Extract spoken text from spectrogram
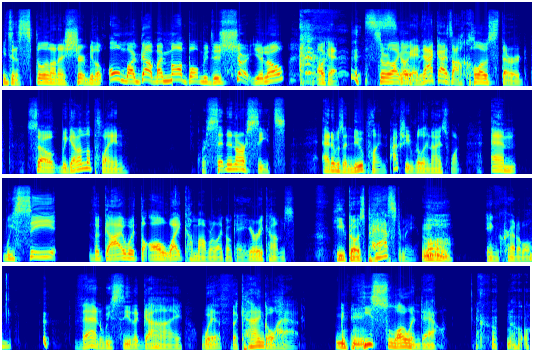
He's gonna spill it on his shirt and be like, oh my god, my mom bought me this shirt, you know? Okay. So we're like, So okay, that guy's a close third. So we get on the plane. We're sitting in our seats, and it was a new plane, actually, really nice one. And we see the guy with the all white come on. We're like, okay, here he comes. He goes past me. Mhm. Incredible. Then we see the guy with the Kangol hat, and Mhm. he's slowing down, Oh, no.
